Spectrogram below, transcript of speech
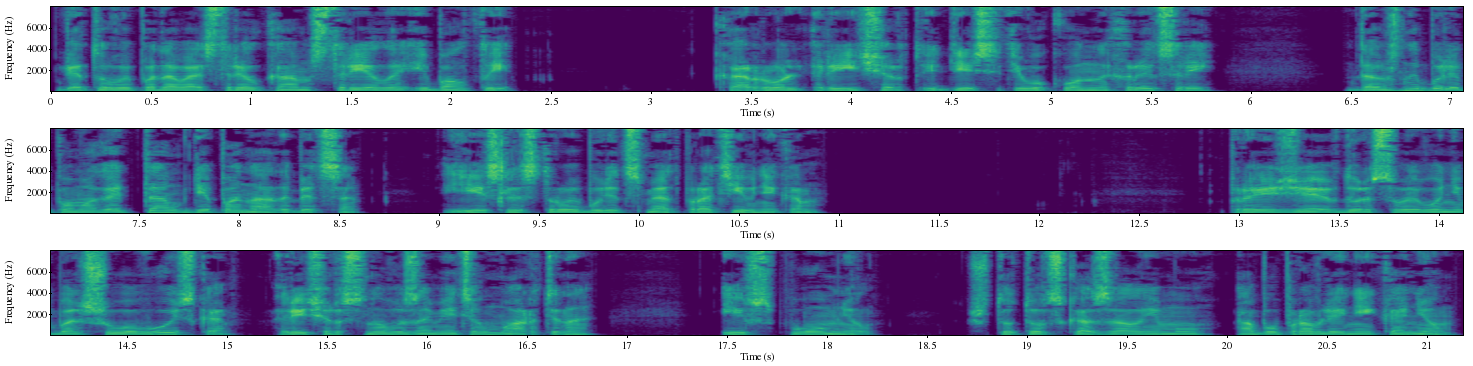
готовые подавать стрелкам стрелы и болты. Король Ричард и десять его конных рыцарей должны были помогать там, где понадобится, если строй будет смят противником. Проезжая вдоль своего небольшого войска, Ричард снова заметил Мартина и вспомнил, что тот сказал ему об управлении конем.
